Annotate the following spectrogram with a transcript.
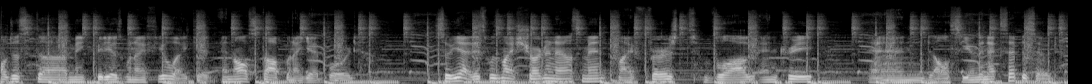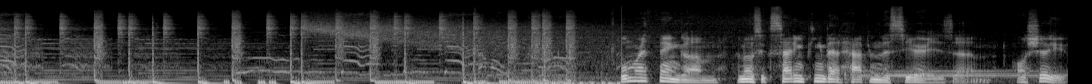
I'll just uh, make videos when I feel like it. And I'll stop when I get bored. So yeah, this was my short announcement, my first vlog entry, and I'll see you in the next episode. One more thing, um, the most exciting thing that happened this series, um, I'll show you.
